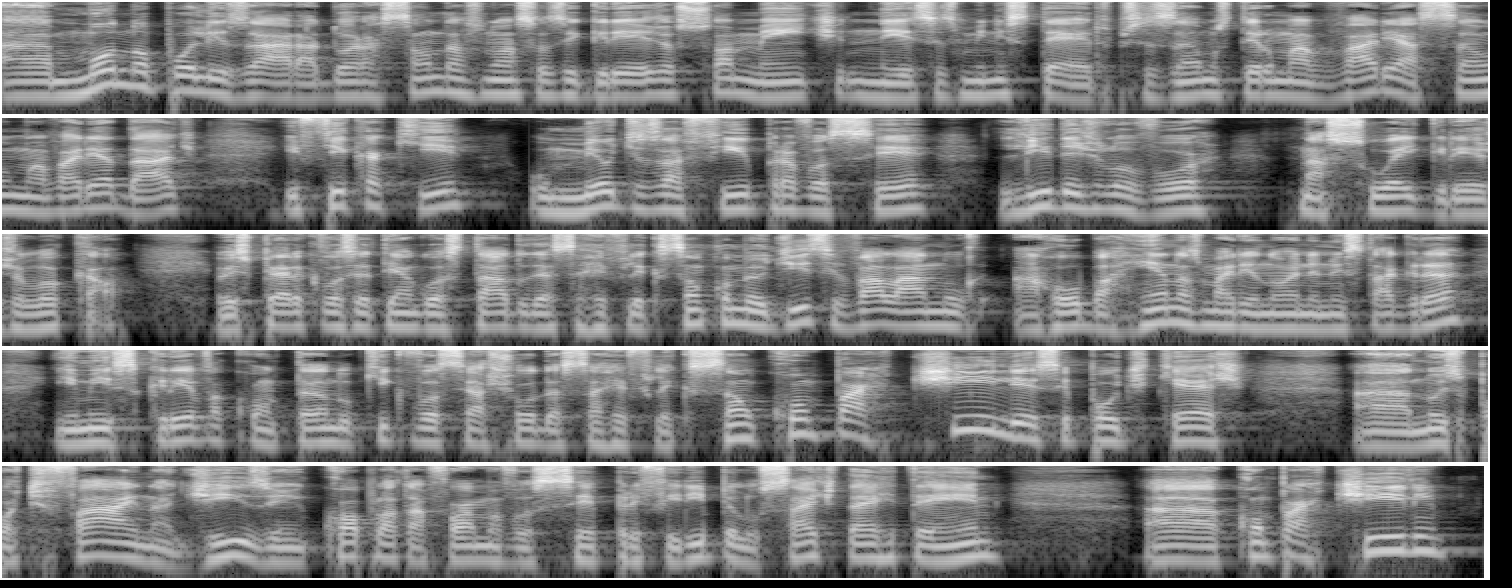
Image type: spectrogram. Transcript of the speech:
uh, monopolizar a adoração das nossas igrejas somente nesses ministérios. Precisamos ter uma variação, uma variedade, e fica aqui o meu desafio para você, líder de louvor, na sua igreja local. Eu espero que você tenha gostado dessa reflexão. Como eu disse, vá lá no arroba Marinoni no Instagram e me escreva contando o que, que você achou dessa reflexão. Compartilhe esse podcast uh, no Spotify, na Deezer, em qual plataforma você preferir, pelo site da RTM. Uh, ah, compartilhe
